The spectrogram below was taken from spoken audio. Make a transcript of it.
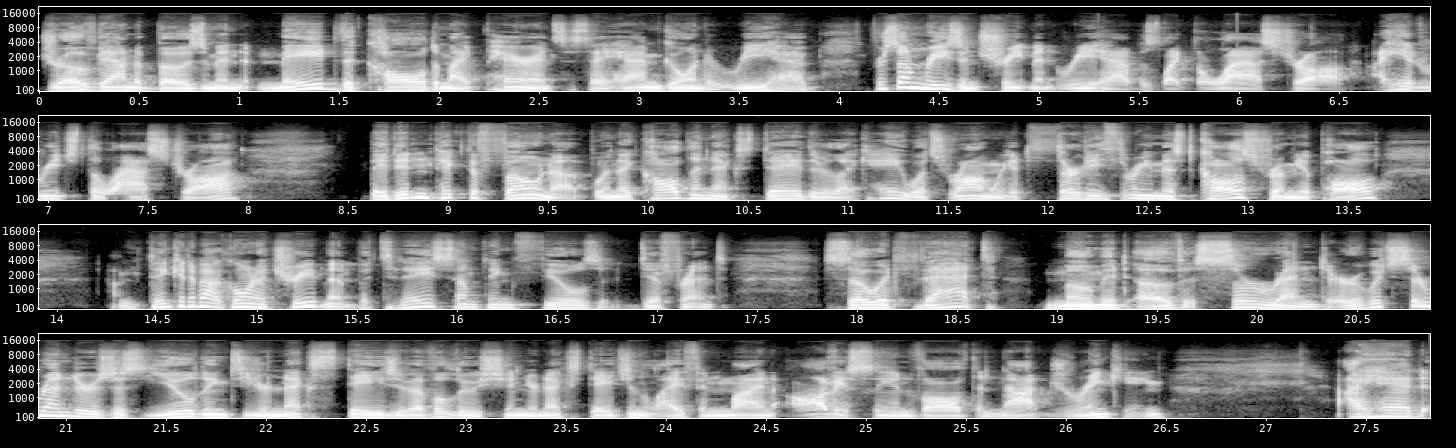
drove down to Bozeman, made the call to my parents to say, Hey, I'm going to rehab. For some reason, treatment rehab was like the last straw. I had reached the last straw. They didn't pick the phone up. When they called the next day, they're like, Hey, what's wrong? We had 33 missed calls from you, Paul. I'm thinking about going to treatment, but today something feels different. So at that moment of surrender, which surrender is just yielding to your next stage of evolution, your next stage in life, and mine obviously involved in not drinking. I had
